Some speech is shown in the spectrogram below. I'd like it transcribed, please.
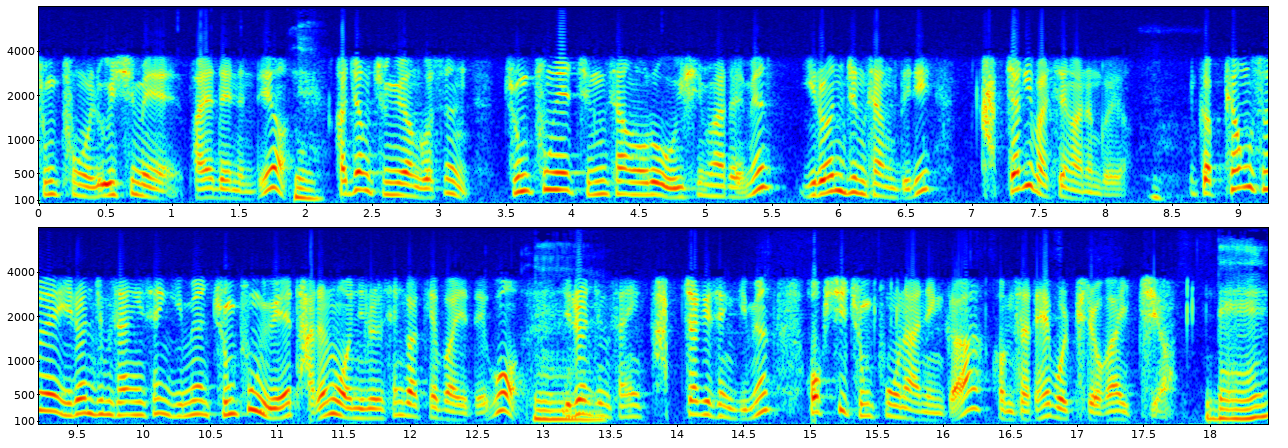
중풍을 의심해 봐야 되는데요. 네. 가장 중요한 것은 중풍의 증상으로 의심하려면 이런 증상들이 갑자기 발생하는 거예요. 그러니까 평소에 이런 증상이 생기면 중풍 외에 다른 원인을 생각해 봐야 되고 네. 이런 증상이 갑자기 생기면 혹시 중풍은 아닌가 검사를 해볼 필요가 있지요. 네.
